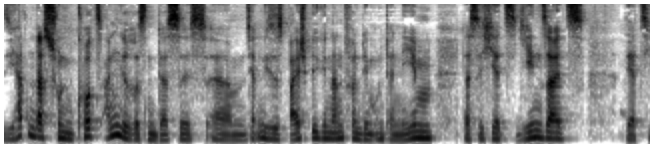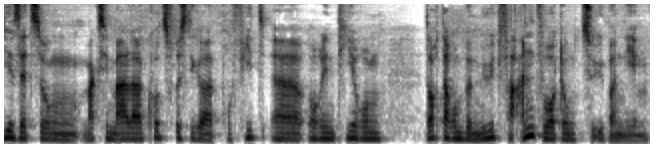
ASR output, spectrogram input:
Sie hatten das schon kurz angerissen, dass es, ähm, Sie hatten dieses Beispiel genannt von dem Unternehmen, das sich jetzt jenseits der Zielsetzung maximaler kurzfristiger Profitorientierung äh, doch darum bemüht, Verantwortung zu übernehmen.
